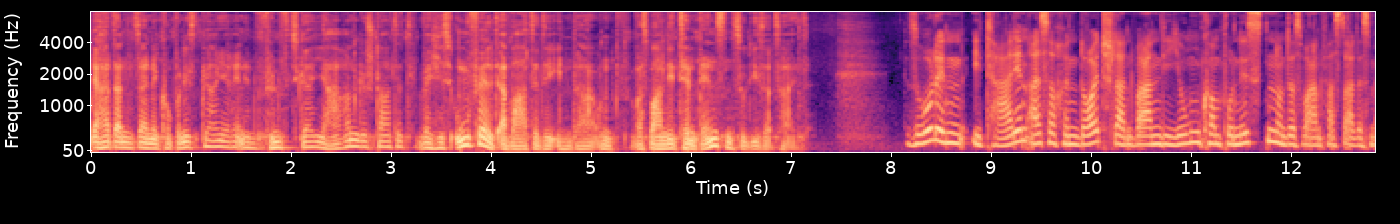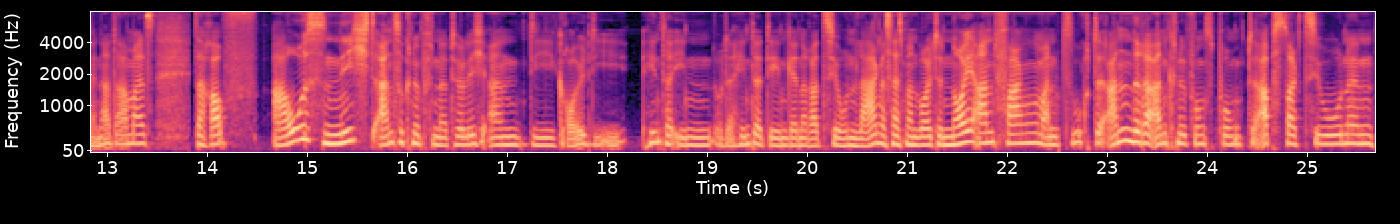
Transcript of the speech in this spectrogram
Er hat dann seine Komponistenkarriere in den 50er Jahren gestartet. Welches Umfeld erwartete ihn da und was waren die Tendenzen zu dieser Zeit? Sowohl in Italien als auch in Deutschland waren die jungen Komponisten, und das waren fast alles Männer damals, darauf aus, nicht anzuknüpfen natürlich an die Gräuel, die hinter ihnen oder hinter den Generationen lagen. Das heißt, man wollte neu anfangen, man suchte andere Anknüpfungspunkte, Abstraktionen.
